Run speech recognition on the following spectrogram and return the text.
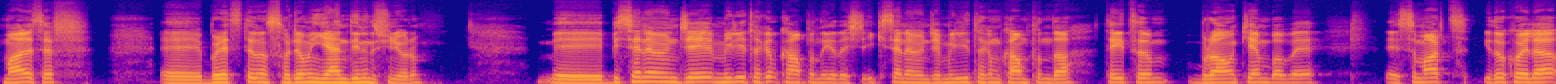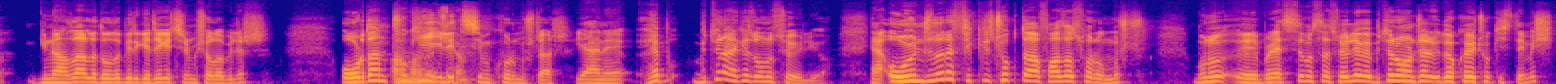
Maalesef e, Brad Stevens hocamın yendiğini düşünüyorum. E, bir sene önce milli takım kampında ya da işte iki sene önce milli takım kampında Tatum, Brown, Kemba ve e, Smart Udoka günahlarla dolu bir gece geçirmiş olabilir. Oradan çok Aman iyi hocam. iletişim kurmuşlar. Yani hep bütün herkes onu söylüyor. Yani oyunculara fikri çok daha fazla sorulmuş. Bunu e, Brad da söylüyor ve bütün oyuncular Udoka'yı çok istemiş.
